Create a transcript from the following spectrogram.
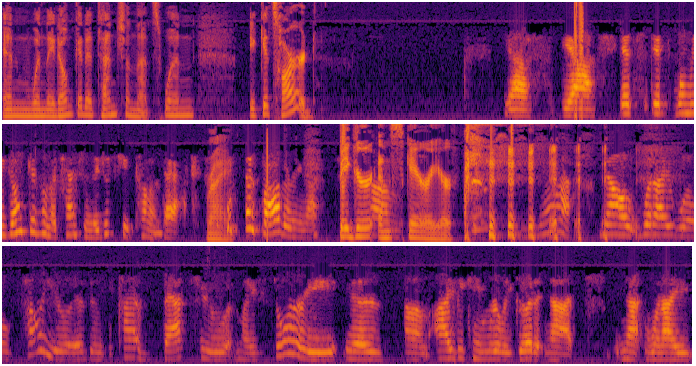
And when they don't get attention, that's when it gets hard. Yes, yeah. It's it when we don't give them attention, they just keep coming back. Right. bothering us. Bigger um, and scarier. yeah. Now, what I will tell you is, and kind of back to my story, is um, I became really good at not not when I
